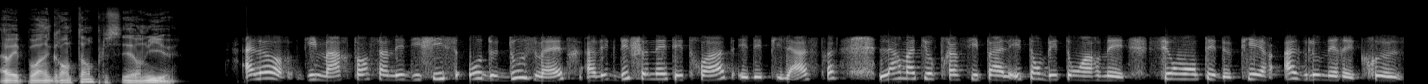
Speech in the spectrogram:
Ah oui, pour un grand temple, c'est ennuyeux. Alors, Guimard pense un édifice haut de 12 mètres avec des fenêtres étroites et des pilastres. L'armature principale est en béton armé surmontée de pierres agglomérées creuses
